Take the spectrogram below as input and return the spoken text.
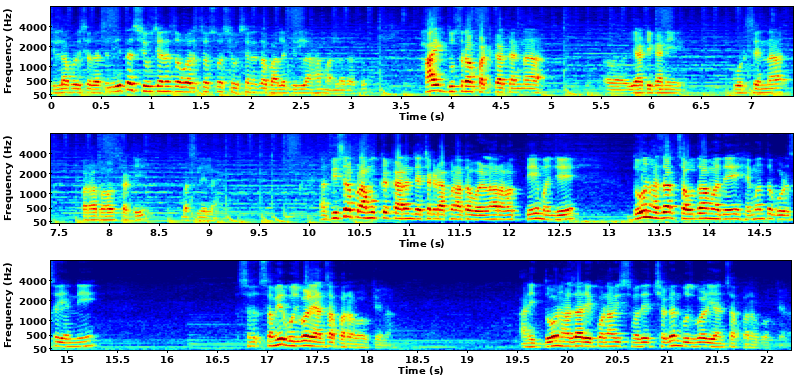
जिल्हा परिषद असेल इथं शिवसेनेचं वर्चस्व शिवसेनेचा बालकिल्ला हा मानला जातो. हा एक दुसरा फटका त्यांना या ठिकाणी गोडसेंना पराभवासाठी बसलेला आहे. आणि तिसरं प्रामुख्य कारण ज्याच्याकडे आपण आता वळणार आहोत ते म्हणजे दोन हजार चौदामध्ये हेमंत गोडसे यांनी स- समीर भुजबळ यांचा पराभव केला. आणि दोन हजार एकोणावीसमध्ये छगन भुजबळ यांचा पराभव केला.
